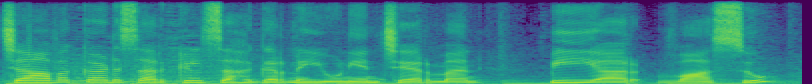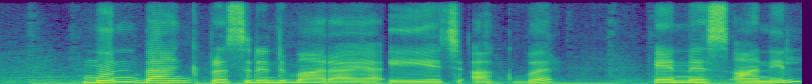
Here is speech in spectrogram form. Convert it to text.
Chavakkad circle സഹകരണ union chairman P R Vasu മുൻ ബാങ്ക് പ്രസിഡന്റുമാരായ A H Akbar N S Anil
